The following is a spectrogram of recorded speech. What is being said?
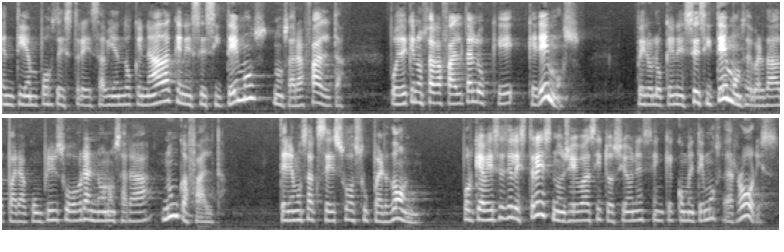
en tiempos de estrés, sabiendo que nada que necesitemos nos hará falta. Puede que nos haga falta lo que queremos, pero lo que necesitemos de verdad para cumplir su obra no nos hará nunca falta. Tenemos acceso a su perdón, porque a veces el estrés nos lleva a situaciones en que cometemos errores.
